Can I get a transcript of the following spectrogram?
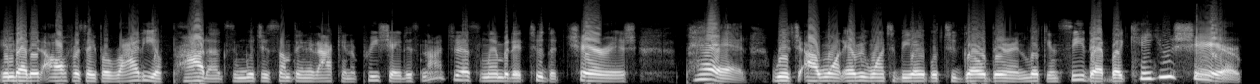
in that it offers a variety of products, and which is something that I can appreciate. It's not just limited to the cherish pad, which I want everyone to be able to go there and look and see that. But can you share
